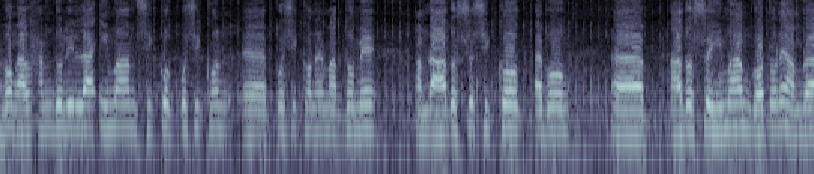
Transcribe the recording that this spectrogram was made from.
এবং আলহামদুলিল্লাহ ইমাম, শিক্ষক প্রশিক্ষণ প্রশিক্ষণের মাধ্যমে আমরা আদর্শ শিক্ষক এবং আদর্শ ইমাম গঠনে আমরা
